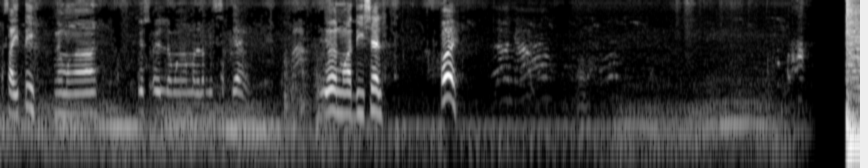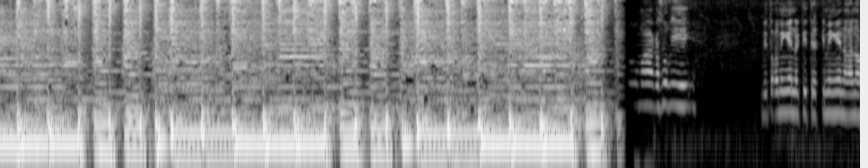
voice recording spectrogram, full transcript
asite ng mga use oil ng mga malalaking sasakyan. Yun mga diesel. Hoy dito kami ngayon, nagtitreat kami ngayon ng ano,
